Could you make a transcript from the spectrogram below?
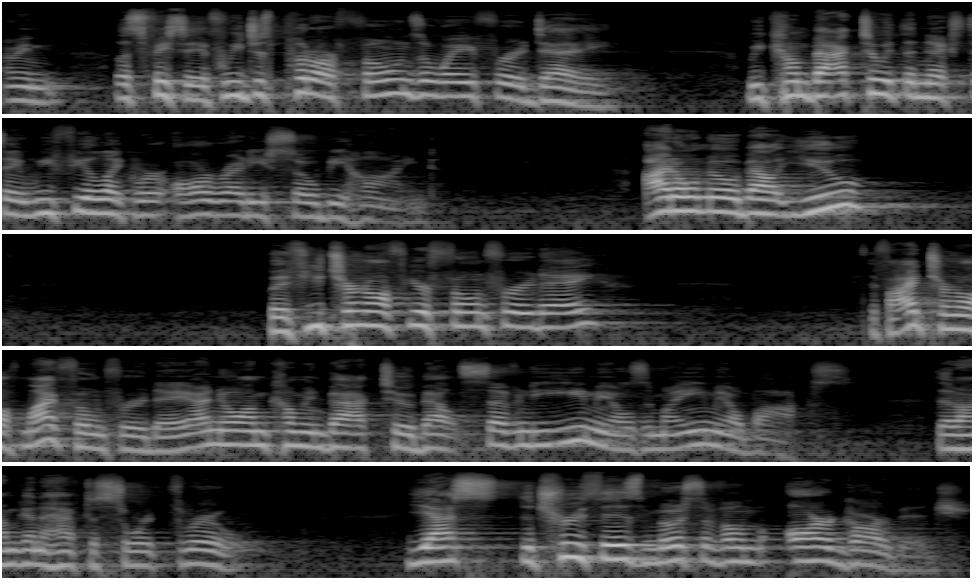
I mean, let's face it, if we just put our phones away for a day, we come back to it the next day, we feel like we're already so behind. I don't know about you, but if you turn off your phone for a day, if I turn off my phone for a day, I know I'm coming back to about 70 emails in my email box that I'm going to have to sort through. Yes, the truth is, most of them are garbage.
